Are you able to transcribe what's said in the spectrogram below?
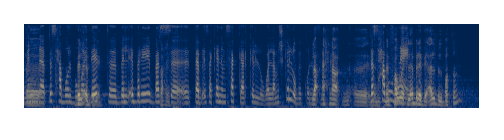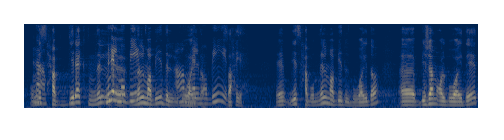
من آه، بتسحبوا البويضات بالإبرة بس صحيح. آه، طب إذا كان مسكر كله ولا مش كله بيكون لا مسكر؟ نحن آه، بن- تسحبوا بنفوت؟ الإبرة بقلب البطن وبنسحب direct من ال- من المبيض؟ من المبيض آه من البويضه المبيض صحيح إيه، بيسحبوا من المبيض البويضه آه، بيجمعوا البويضات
